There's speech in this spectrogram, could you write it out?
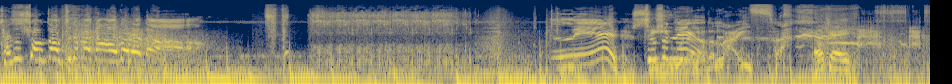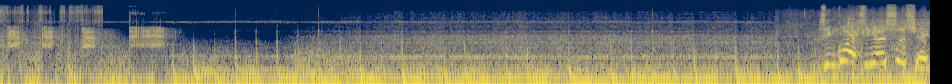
才是创造这个麦当劳的人啊！你就是你。OK。过今天的事情，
